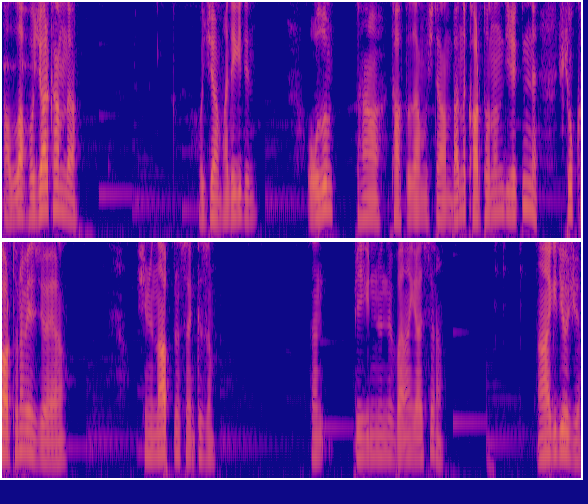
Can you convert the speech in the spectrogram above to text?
Allah hoca arkamda. Hocam hadi gidin. Oğlum ha tahtadanmış tamam. Ben de kartondan diyecektim de şu çok kartona benziyor ya. Şimdi ne yaptın sen kızım? Sen bir günlüğüne bana gelsene. Ha gidiyor hoca.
